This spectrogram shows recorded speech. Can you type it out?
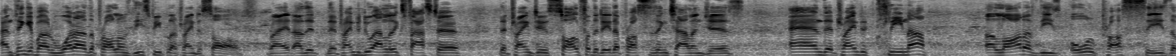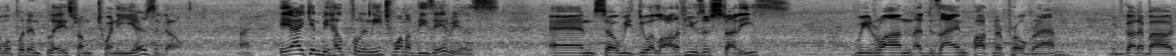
and think about what are the problems these people are trying to solve, right? Are they, they're trying to do analytics faster, they're trying to solve for the data processing challenges, and they're trying to clean up a lot of these old processes that were put in place from 20 years ago. Right? AI can be helpful in each one of these areas. And so we do a lot of user studies. We run a design partner program. We've got about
